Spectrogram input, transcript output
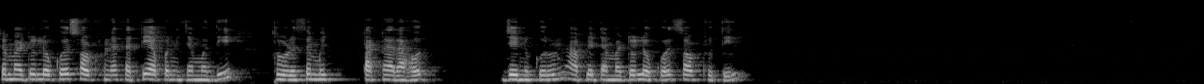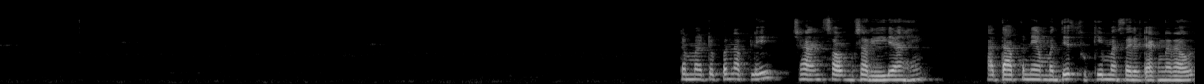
टमॅटो लवकर सॉफ्ट होण्यासाठी आपण याच्यामध्ये थोडंसं मीठ टाकणार आहोत जेणेकरून आपले टमॅटो लवकर सॉफ्ट होतील. टमॅटो पण आपले छान सॉफ्ट झालेले आहे. आता आपण यामध्ये सुके मसाले टाकणार आहोत.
